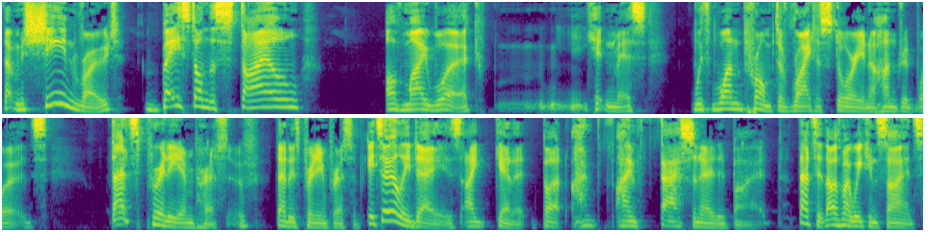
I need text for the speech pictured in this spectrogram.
that machine wrote based on the style of my work, hit and miss, with one prompt of write a story in a hundred words. That's pretty impressive. That is pretty impressive. It's early days. I get it, but I'm, I'm fascinated by it. That's it. That was my week in science.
